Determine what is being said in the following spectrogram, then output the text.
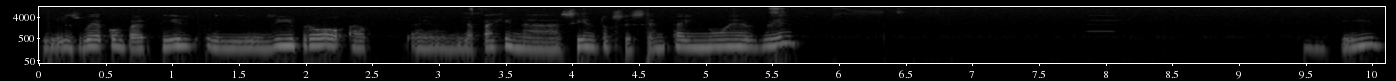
les voy a compartir el libro en la página 169. Aquí.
